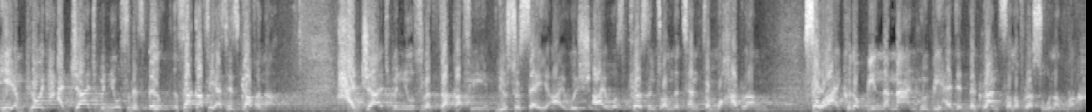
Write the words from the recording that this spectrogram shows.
He employed Hajjaj bin Yusuf al-Thaqafi uh, as his governor. Hajjaj bin Yusuf al-Thaqafi used to say, I wish I was present on the 10th of Muharram so I could have been the man who beheaded the grandson of Rasulullah.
